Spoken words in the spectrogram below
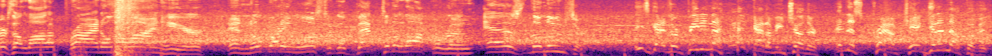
There's a lot of pride on the line here, and nobody wants to go back to the locker room as the loser. These guys are beating the heck out of each other, and this crowd can't get enough of it.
